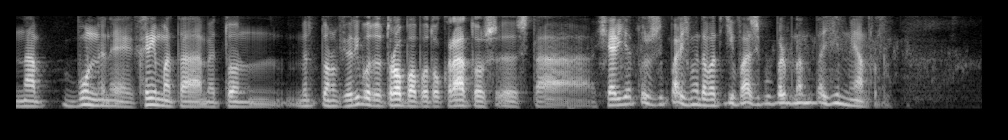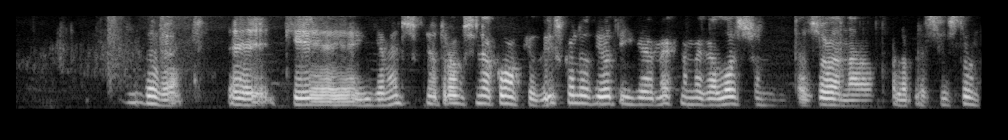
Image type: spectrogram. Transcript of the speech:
να μπουν ε, χρήματα με τον, με τον οποιοδήποτε τρόπο από το κράτος ε, στα χέρια τους, υπάρχει μεταβατική φάση που πρέπει να τα γίνουν οι άνθρωποι. Βέβαια. Ε, και για μένα τους κτηνοτρόφους είναι ακόμα πιο δύσκολο, διότι για μέχρι να μεγαλώσουν τα ζώα, να πολλαπλασιαστούν,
